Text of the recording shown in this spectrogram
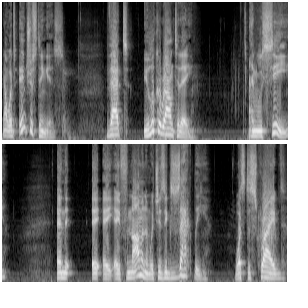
Now, what's interesting is that you look around today and we see an a, a, a phenomenon which is exactly what's described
